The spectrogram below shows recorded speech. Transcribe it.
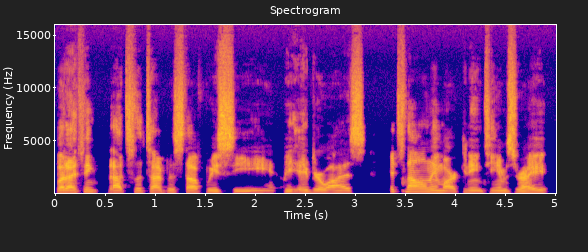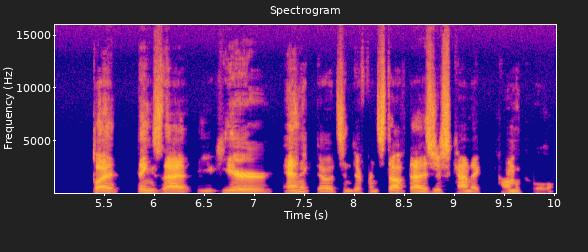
But I think that's the type of stuff we see behavior wise it's not only marketing teams, right? But things that you hear, anecdotes and different stuff that is just kind of comical,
